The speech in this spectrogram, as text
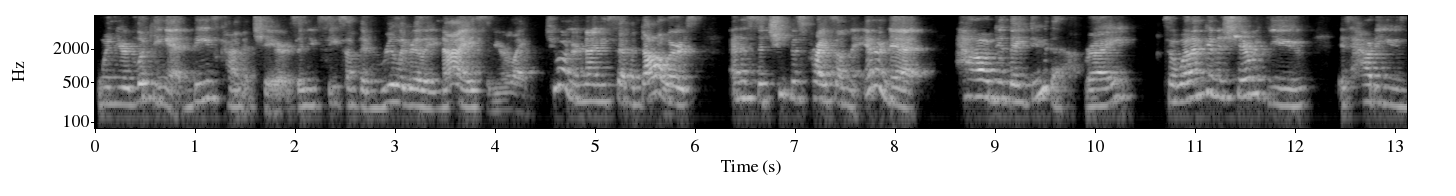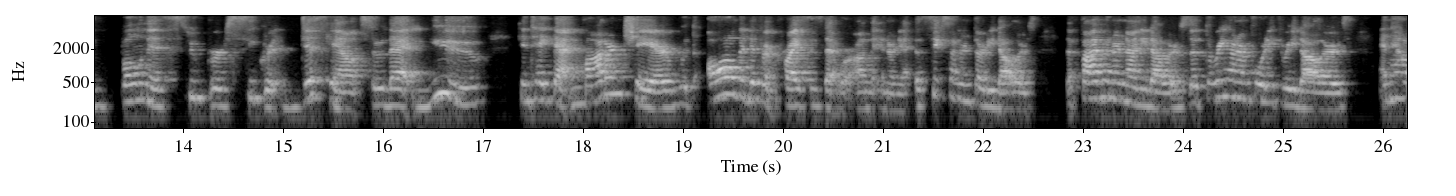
when you're looking at these kind of chairs and you see something really, really nice and you're like, $297 and it's the cheapest price on the internet. How did they do that, right? So, what I'm going to share with you is how to use bonus super secret discounts so that you can take that modern chair with all the different prices that were on the internet the $630, the $590, the $343 and how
